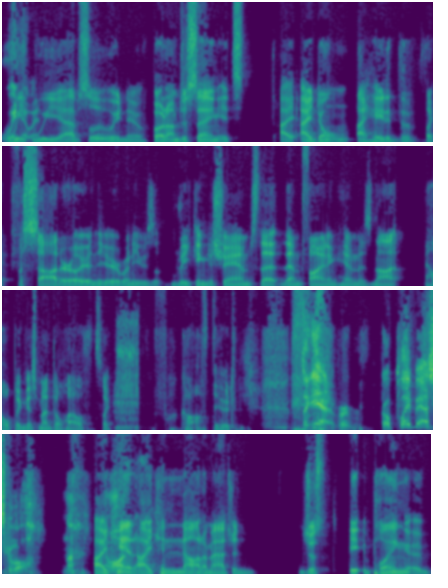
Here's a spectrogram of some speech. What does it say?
we, we, we absolutely knew. But I'm just saying it's I, I don't I hated the like facade earlier in the year when he was leaking to Shams that them finding him is not helping his mental health. It's like fuck off, dude. It's like yeah, go play basketball. I can't. On. I cannot imagine just it, playing,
